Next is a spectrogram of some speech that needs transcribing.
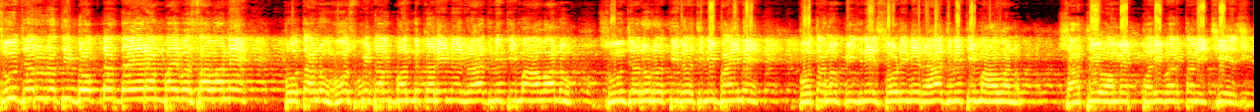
શું જરૂર હતી ડોક્ટર દયારામભાઈ વસાવાને? પોતાનું હોસ્પિટલ બંધ કરીને રાજનીતિમાં આવવાનું. શું જરૂર હતી રજનીભાઈને? પોતાનો બિઝનેસ છોડીને રાજનીતિમાં આવવાનું. સાથીઓ, અમે પરિવર્તન ઈચ્છીએ છીએ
